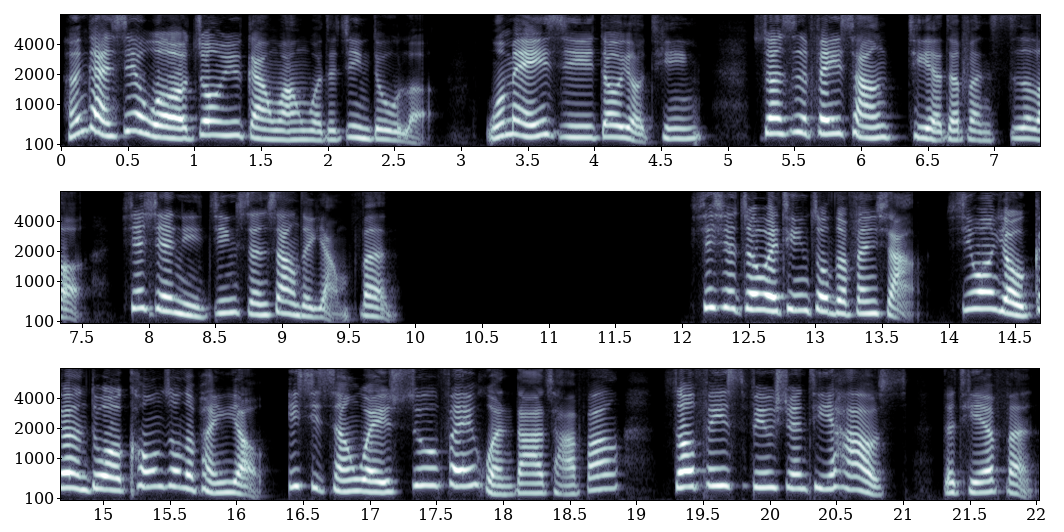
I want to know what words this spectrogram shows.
很感谢，我终于赶完我的进度了。我每一集都有听，算是非常铁的粉丝了。谢谢你精神上的养分，谢谢这位听众的分享。希望有更多空中的朋友一起成为苏菲混搭茶坊 （Sophie's Fusion Tea House） 的铁粉，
